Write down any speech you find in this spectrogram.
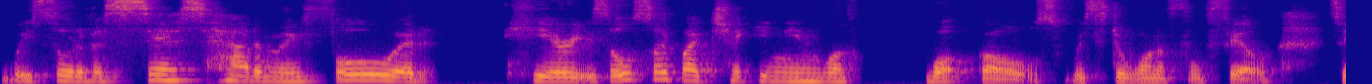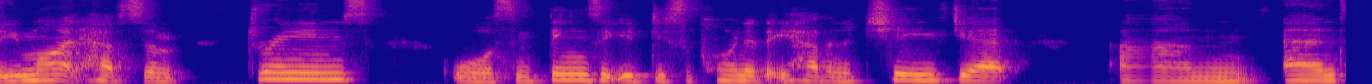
we sort of assess how to move forward here is also by checking in with what goals we still want to fulfill. So you might have some dreams or some things that you're disappointed that you haven't achieved yet. Um, and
